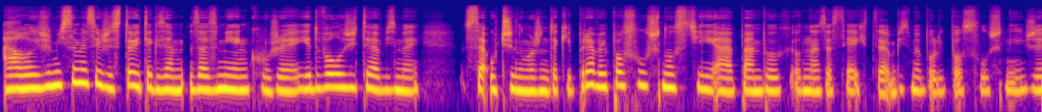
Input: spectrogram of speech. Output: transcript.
ale že myslíme si, že stojí tak za, za zmienku, že je dôležité, aby sme sa učili možno také pravej poslušnosti a pán Boh od nás asi aj chce, aby sme boli poslušní. Že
